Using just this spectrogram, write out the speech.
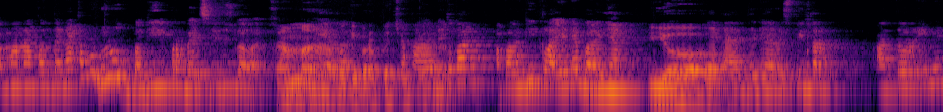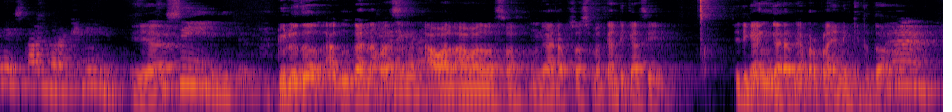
mana kontennya kamu dulu bagi per batch gitu juga nggak? sama Iya. bagi berbeda Ya juga kan, itu kan apalagi kliennya banyak, iya ya kan. Jadi harus pinter atur ini nih sekarang garap ini, iya visi gitu. dulu tuh aku kan gimana? awal-awal sos, nggarap sosmed kan dikasih jadi kan nggarapnya per planning gitu toh Hmm.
